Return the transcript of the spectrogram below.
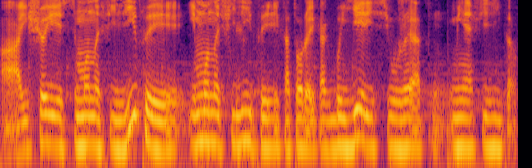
а еще есть монофизиты и монофилиты, которые как бы ереси уже от миофизитов.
